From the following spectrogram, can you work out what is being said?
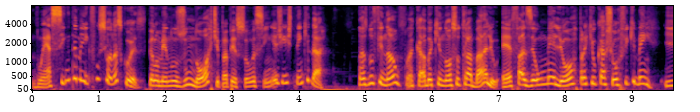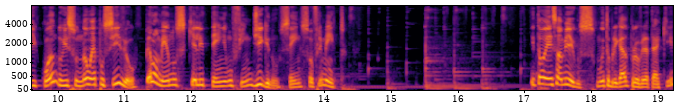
não é, é assim também que funcionam as coisas. Pelo menos um norte para pessoa assim a gente tem que dar. Mas no final, acaba que nosso trabalho é fazer o melhor para que o cachorro fique bem. E quando isso não é possível, pelo menos que ele tenha um fim digno, sem sofrimento. Então é isso, amigos. Muito obrigado por ouvir até aqui.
